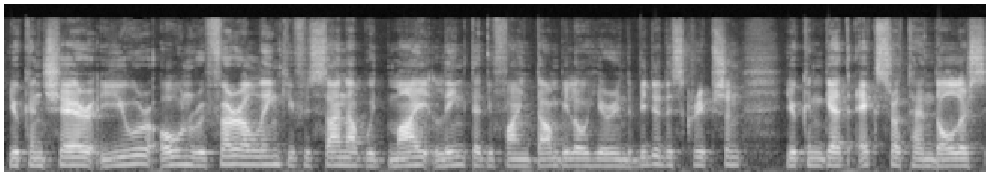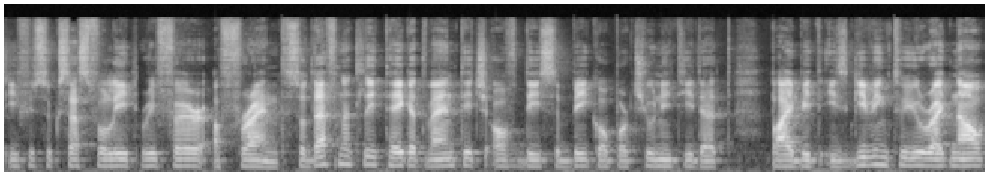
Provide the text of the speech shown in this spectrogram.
you can share your own referral link. If you sign up with my link that you find down below here in the video description, you can get extra $10 if you successfully refer a friend. So definitely take advantage of this big opportunity that Bybit is giving to you right now.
